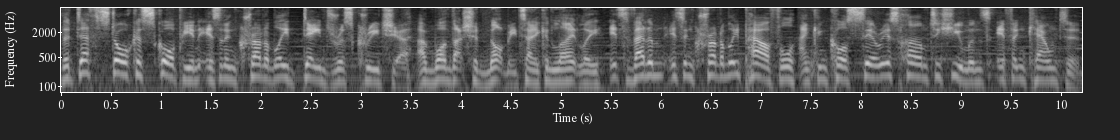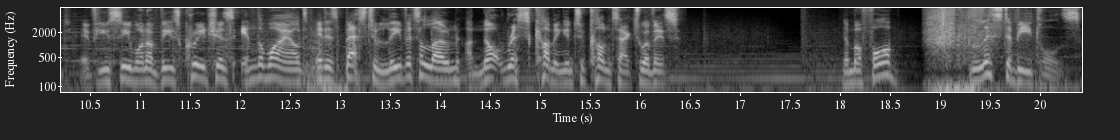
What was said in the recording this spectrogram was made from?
The Deathstalker scorpion is an incredibly dangerous creature, and one that should not be taken lightly. Its venom is incredibly powerful and can cause serious harm to humans if encountered. If you see one of these creatures in the wild, it is best to leave it alone and not risk coming into contact with it. Number 4 Blister Beetles.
